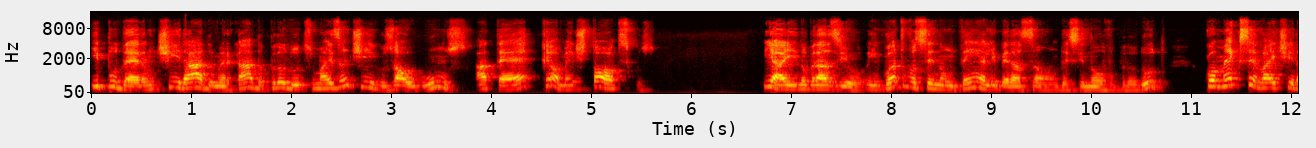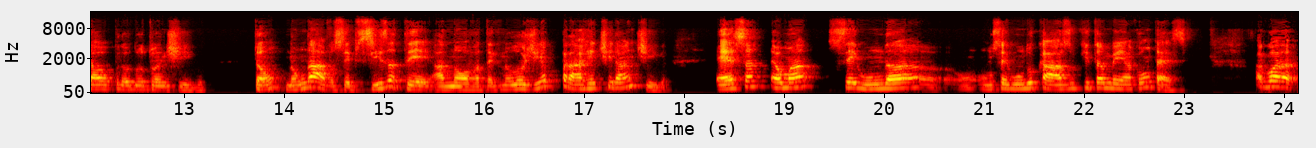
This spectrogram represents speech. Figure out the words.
e puderam tirar do mercado produtos mais antigos, alguns até realmente tóxicos. E aí, no Brasil, enquanto você não tem a liberação desse novo produto, como é que você vai tirar o produto antigo? Então, não dá. Você precisa ter a nova tecnologia para retirar a antiga. Essa é uma segunda, um segundo caso que também acontece. Agora,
